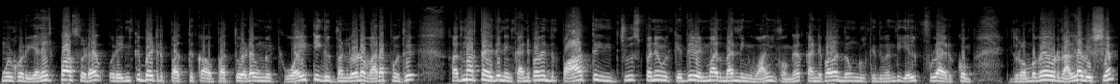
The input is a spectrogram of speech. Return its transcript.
உங்களுக்கு ஒரு எலைட் பாஸோட ஒரு இன்குபேட்டர் பத்து பத்தோட உங்களுக்கு ஒயிட் ஈகிள் பண்டலோட வரப்போகுது. So அது மாதிரி தான் இது நீங்கள் கண்டிப்பாக இது பார்த்து இது சூஸ் பண்ணி உங்களுக்கு எது வேணுமோ அது மாதிரி நீங்கள் வாங்கிக்கோங்க. கண்டிப்பாக வந்து உங்களுக்கு இது வந்து ஹெல்ப்ஃபுல்லாக இருக்கும். இது ரொம்பவே ஒரு நல்ல விஷயம்.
